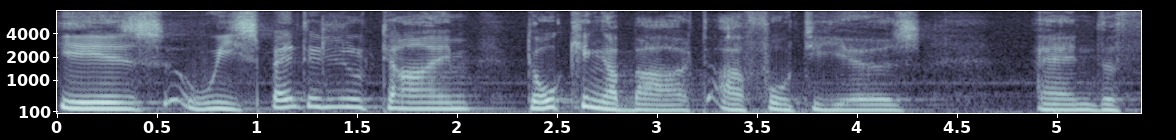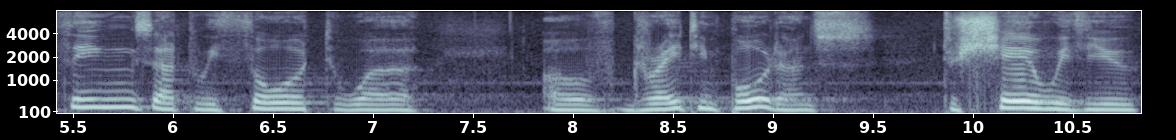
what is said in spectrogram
is we spent a little time talking about our 40 years and the things that we thought were of great importance to share with you.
